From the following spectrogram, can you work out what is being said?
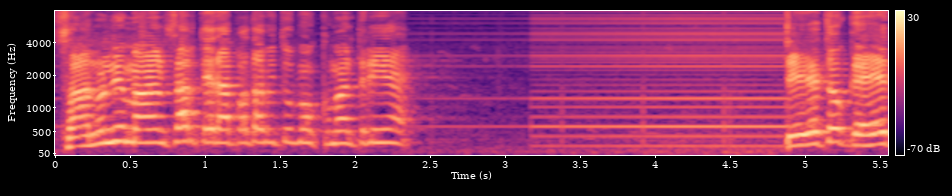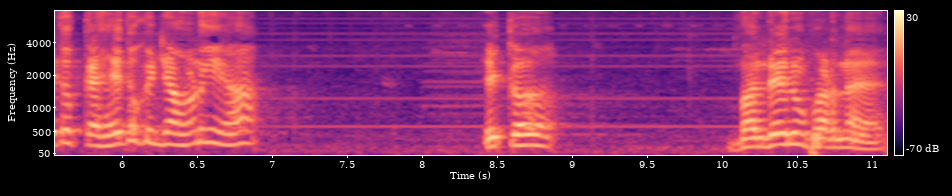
ਸਾਨੂੰ ਨਹੀਂ ਮਾਨ ਸਾਹਿਬ, ਤੇਰਾ ਪਤਾ ਵੀ ਤੂੰ ਮੁੱਖ ਮੰਤਰੀ ਹੈ ਤੇਰੇ ਤੋਂ ਗਏ ਤੋਂ ਕਹੇ ਤੋਂ ਕਿੰਜਾਂ ਹੋਣਗੀਆਂ। ਇੱਕ ਬੰਦੇ ਨੂੰ ਫੜਨਾ ਹੈ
